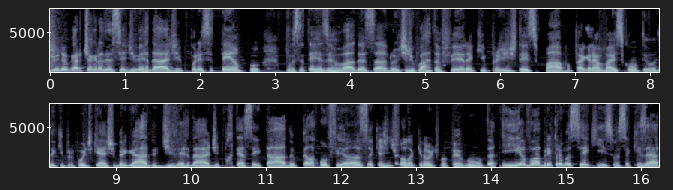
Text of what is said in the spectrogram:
Júnior, eu quero te agradecer de verdade por esse tempo, por você ter reservado essa noite de quarta-feira aqui pra gente ter esse papo, para gravar esse conteúdo aqui pro podcast. Obrigado de verdade por ter aceitado, pela confiança que a gente falou aqui na última pergunta. E eu vou abrir para você aqui, se você quiser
